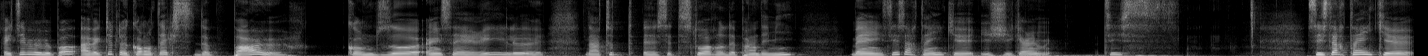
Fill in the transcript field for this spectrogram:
Fait que, tu veux, veux pas, avec tout le contexte de peur qu'on nous a inséré, là, dans toute cette histoire de pandémie, ben, c'est certain que j'ai quand même, tu sais, c'est certain que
